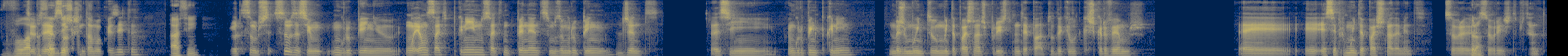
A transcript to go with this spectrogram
vou lá passando acrescentar uma coisita. Ah, sim? Somos, somos assim um, um grupinho. um- é um site pequenino, um site independente. Somos um grupinho de gente. Assim. Um grupinho pequenino. Mas muito, muito apaixonados por isto. Portanto, é pá, tudo aquilo que escrevemos é, é, é sempre muito apaixonadamente sobre, Pronto. sobre isto. Portanto,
